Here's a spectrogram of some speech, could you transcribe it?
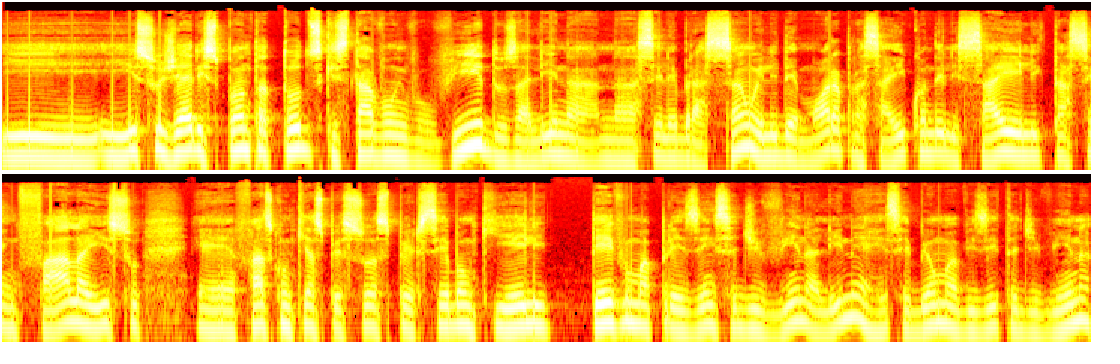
E, e, isso gera espanto a todos que estavam envolvidos ali na, na celebração. Ele demora para sair, quando ele sai, ele está sem fala. Isso é, faz com que as pessoas percebam que ele teve uma presença divina ali, né? Recebeu uma visita divina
